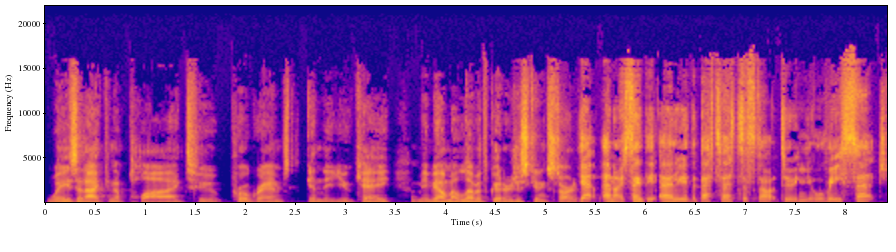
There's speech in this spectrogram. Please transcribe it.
ways that I can apply to programs in the UK. Maybe I'm an 11th grader just getting started. Yeah, and I say the earlier the better to start doing your research.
